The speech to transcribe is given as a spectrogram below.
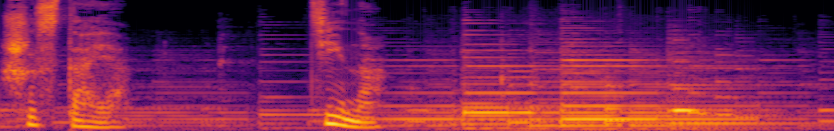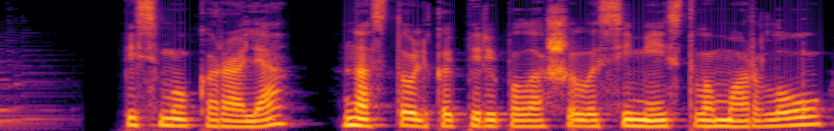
шестая. Тина. Письмо короля настолько переполошило семейство Марлоу,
